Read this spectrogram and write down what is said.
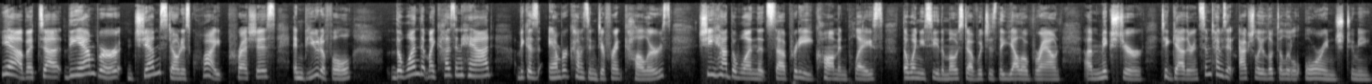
Yeah, but uh, the amber gemstone is quite precious and beautiful. The one that my cousin had, because amber comes in different colors, she had the one that's uh, pretty commonplace, the one you see the most of, which is the yellow brown uh, mixture together. And sometimes it actually looked a little orange to me.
